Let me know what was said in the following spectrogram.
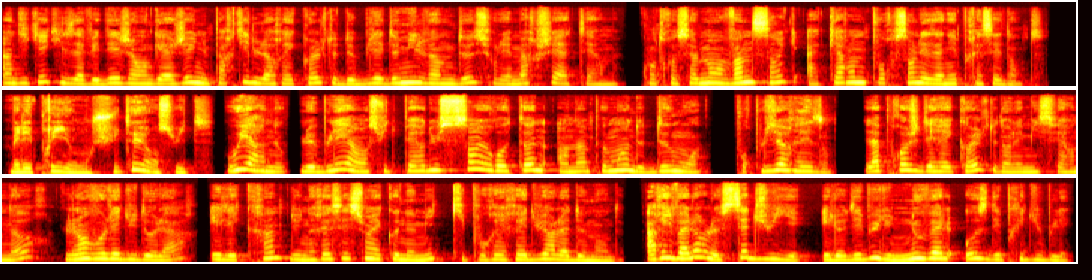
indiquaient qu'ils avaient déjà engagé une partie de leur récolte de blé 2022 sur les marchés à terme, contre seulement 25 à 40% les années précédentes. Mais les prix ont chuté ensuite. Oui Arnaud, le blé a ensuite perdu 100 euros tonnes en un peu moins de deux mois, pour plusieurs raisons. L'approche des récoltes dans l'hémisphère nord, l'envolée du dollar et les craintes d'une récession économique qui pourrait réduire la demande. Arrive alors le 7 juillet et le début d'une nouvelle hausse des prix du blé.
